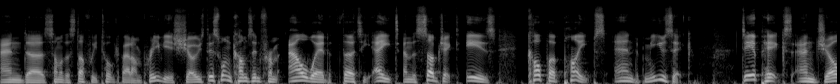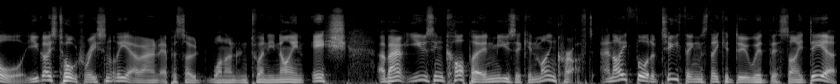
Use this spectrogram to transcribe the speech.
and uh, some of the stuff we talked about on previous shows. This one comes in from Alwed38, and the subject is copper pipes and music. Dear Pix and Joel, you guys talked recently around episode 129 ish about using copper in music in Minecraft, and I thought of two things they could do with this idea.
